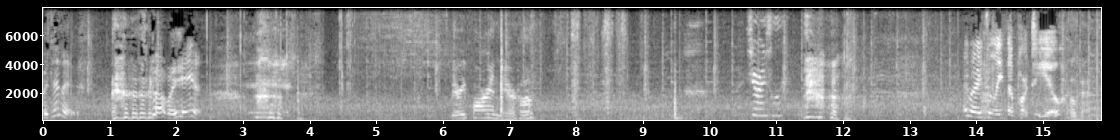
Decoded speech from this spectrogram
I did it. It's got my hand. Very far in there, huh? Seriously? I might delete that part to you. Okay.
